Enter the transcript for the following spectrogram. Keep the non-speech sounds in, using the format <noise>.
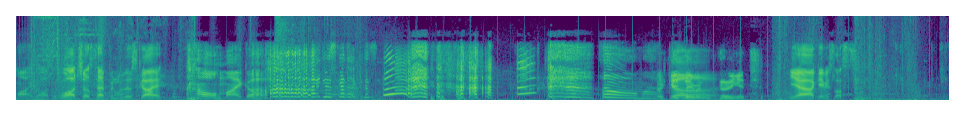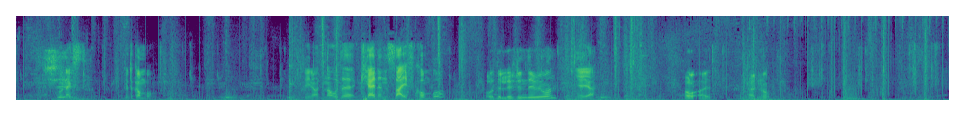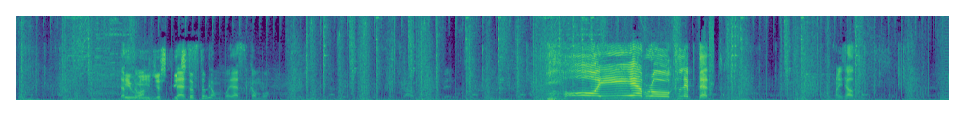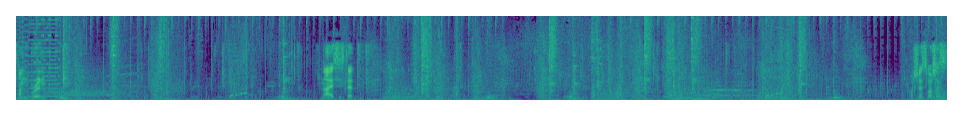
my god, what just happened to this guy? <laughs> Oh my god, <laughs> I disconnected. <laughs> oh my Okay, god. they were not having it. Yeah, game is lost. Go next. Good combo. Do you not know the cannon scythe combo? Oh, the legendary one? Yeah, yeah. Oh, I, I don't know. That's Hey, the one. you just That's stuff the combo. That's the combo. Oh yeah, bro! Clip that. I need help. I'm Brynn. Nice, he's dead. Watch this, watch this.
